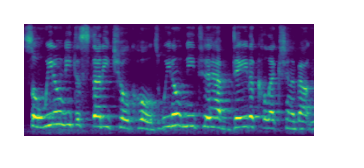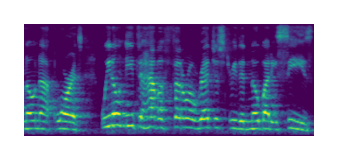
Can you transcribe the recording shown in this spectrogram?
So we don't need to study chokeholds. We don't need to have data collection about no knock warrants. We don't need to have a federal registry that nobody sees.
